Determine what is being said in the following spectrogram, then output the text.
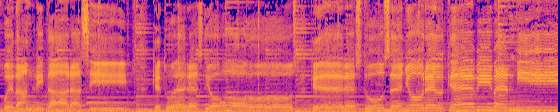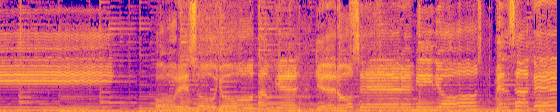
puedan gritar así, que tú eres Dios, que eres tú Señor el que vive en mí. Por eso yo también quiero ser mi Dios, mensajero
